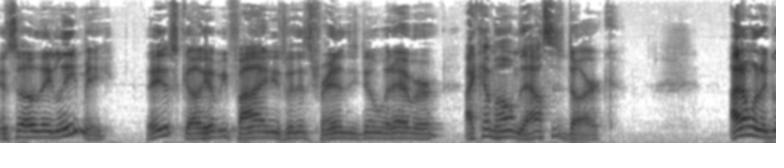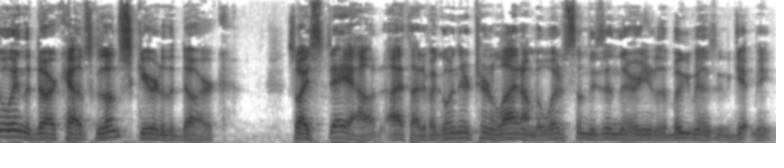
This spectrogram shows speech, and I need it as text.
And so they leave me. They just go. He'll be fine. He's with his friends. He's doing whatever. I come home. The house is dark. I don't want to go in the dark house because I'm scared of the dark. So I stay out. I thought if I go in there and turn a light on, but what if somebody's in there? You know, the boogeyman's going to get me.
